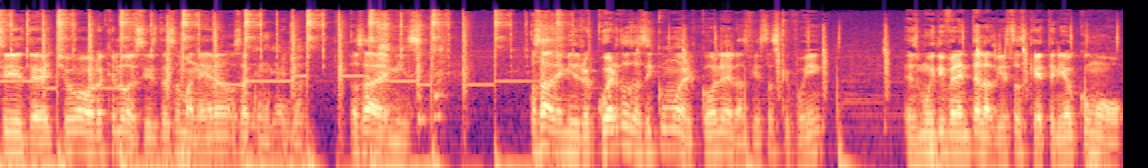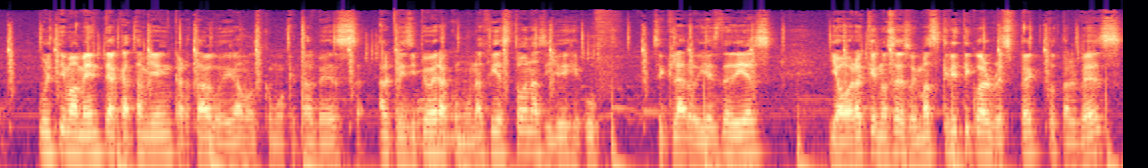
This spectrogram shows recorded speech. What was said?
Sí, de hecho, ahora que lo decís de esa manera, o sea, como que yo, o sea, de mis, o sea, de mis recuerdos, así como del cole, de las fiestas que fui, es muy diferente a las fiestas que he tenido como últimamente acá también en Cartago, digamos, como que tal vez al principio era como unas fiestonas y yo dije, uff, sí, claro, 10 de 10, y ahora que no sé, soy más crítico al respecto, tal vez,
